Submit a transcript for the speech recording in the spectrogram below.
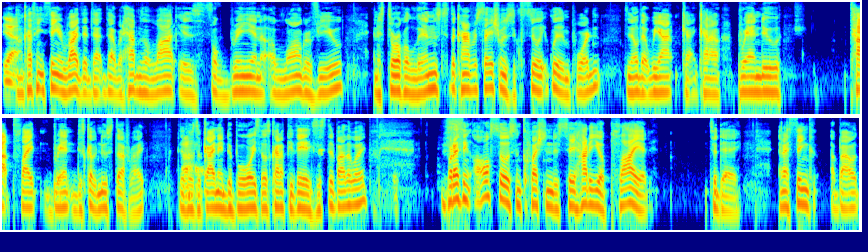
Yeah, um, I think you're right that, that that what happens a lot is folk bring in a longer view and historical lens to the conversation, which is still equally important to know that we aren't kind of brand new, top flight, brand discover new stuff, right? There was uh-huh. a guy named Du Bois; those kind of people they existed, by the way. But I think also it's in question to say how do you apply it today, and I think about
